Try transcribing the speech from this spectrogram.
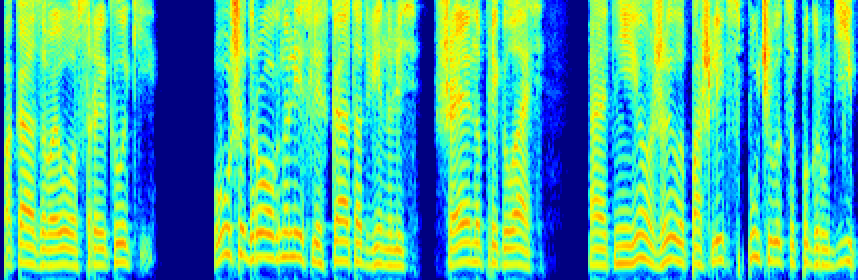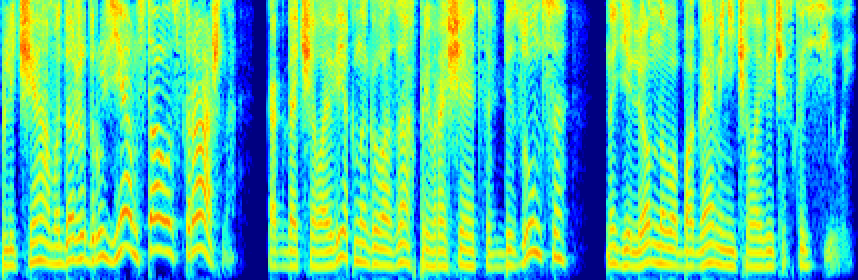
показывая острые клыки. Уши дрогнули и слегка отодвинулись, шея напряглась а от нее жилы пошли вспучиваться по груди, плечам, и даже друзьям стало страшно, когда человек на глазах превращается в безумца, наделенного богами нечеловеческой силой.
